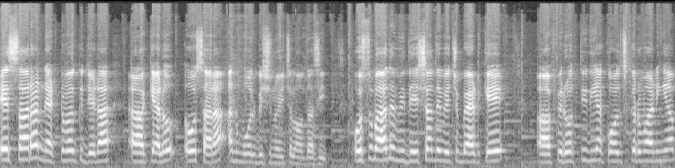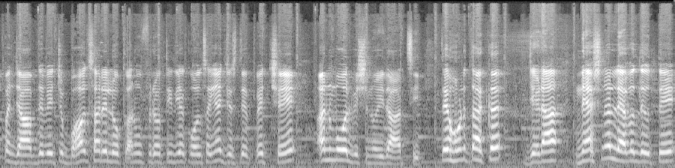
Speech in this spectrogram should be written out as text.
ਇਹ ਸਾਰਾ ਨੈਟਵਰਕ ਜਿਹੜਾ ਕਹਿ ਲਓ ਉਹ ਸਾਰਾ ਅਨਮੋਲ ਬਿਸ਼ਨੋਈ ਚਲਾਉਂਦਾ ਸੀ। ਉਸ ਤੋਂ ਬਾਅਦ ਵਿਦੇਸ਼ਾਂ ਦੇ ਵਿੱਚ ਬੈਠ ਕੇ ਅ, ਫਿਰੌਤੀ ਦੀਆਂ ਕਾਲਸ ਕਰਵਾਉਣੀਆਂ। ਪੰਜਾਬ ਦੇ ਵਿੱਚ ਬਹੁਤ ਸਾਰੇ ਲੋਕਾਂ ਨੂੰ ਫਿਰੌਤੀ ਦੀਆਂ ਕਾਲਸ ਆਈਆਂ ਜਿਸ ਦੇ ਪਿੱਛੇ ਅਨਮੋਲ ਬਿਸ਼ਨੋਈ ਦਾ ਹੱਥ ਸੀ। ਤੇ ਹੁਣ ਤੱਕ ਜਿਹੜਾ ਨੈਸ਼ਨਲ ਲੈਵਲ ਦੇ ਉੱਤੇ,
